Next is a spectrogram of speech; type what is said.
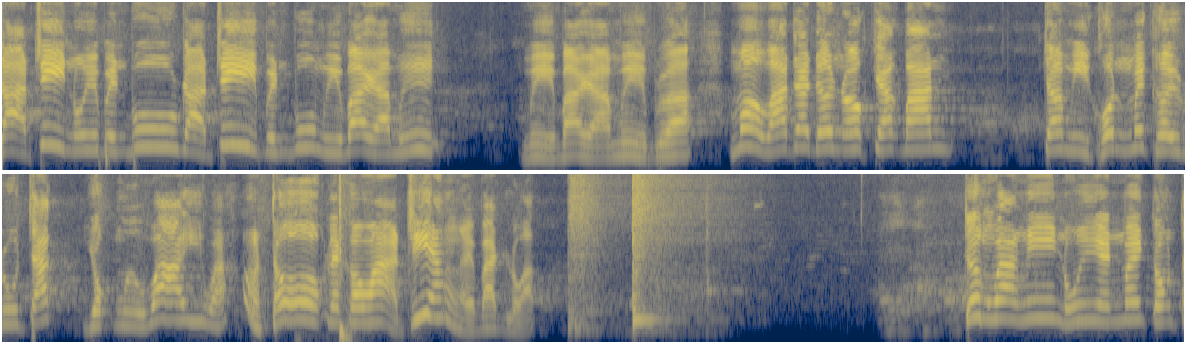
ราชีหนุยเป็นผู้ราชีเป็นผู้มีบารมี มีบารมีเพราะเมื่อวานถ้าเดินออกจากบ้าน จะมีคนไม่เคยรู้จัก ยกมือไหว้วะโตกแล้วก็ว่าเที่ยงไอ้บ้านหลวงจึงว่างนี้หนูเห็นไม่ต้องท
